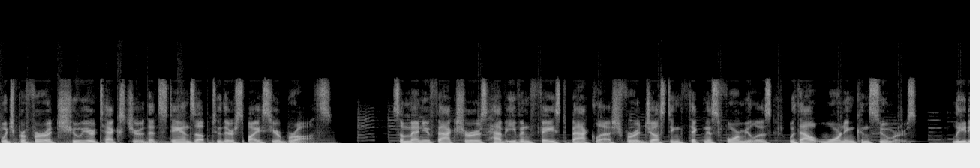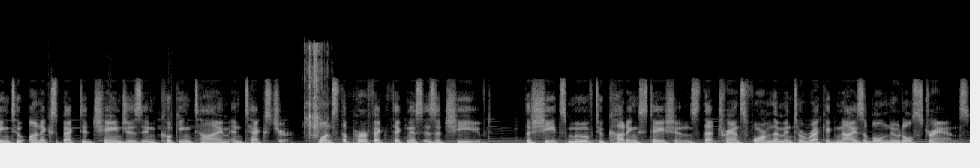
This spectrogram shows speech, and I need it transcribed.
which prefer a chewier texture that stands up to their spicier broths. Some manufacturers have even faced backlash for adjusting thickness formulas without warning consumers, leading to unexpected changes in cooking time and texture. Once the perfect thickness is achieved, the sheets move to cutting stations that transform them into recognizable noodle strands.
